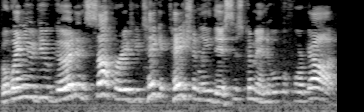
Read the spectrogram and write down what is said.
But when you do good and suffer, if you take it patiently, this is commendable before God.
